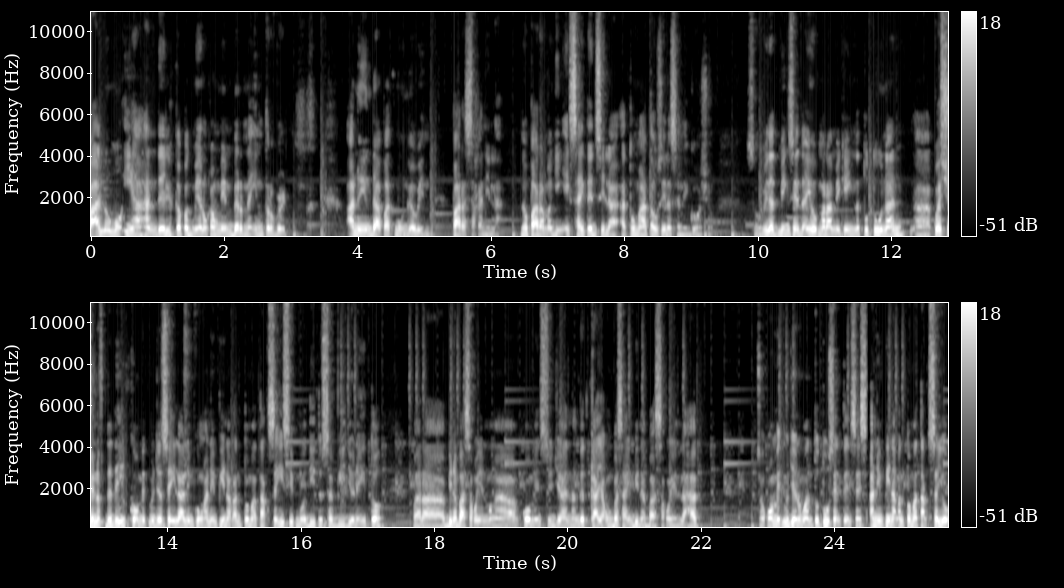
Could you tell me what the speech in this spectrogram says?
paano mo i-handle kapag meron kang member na introvert. ano yung dapat mong gawin? Para sa kanila. No, para maging excited sila at tumataw sila sa negosyo. So, with that being said, I hope marami kayong natutunan. Uh, question of the day, comment mo dyan sa ilalim kung ano yung pinakang tumatak sa isip mo dito sa video na ito. Para binabasa ko yung mga comments nyo dyan. Hanggat kaya kong basahin, binabasa ko yung lahat. So, comment mo dyan 1 to 2 sentences. Ano yung pinakang tumatak sa'yo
